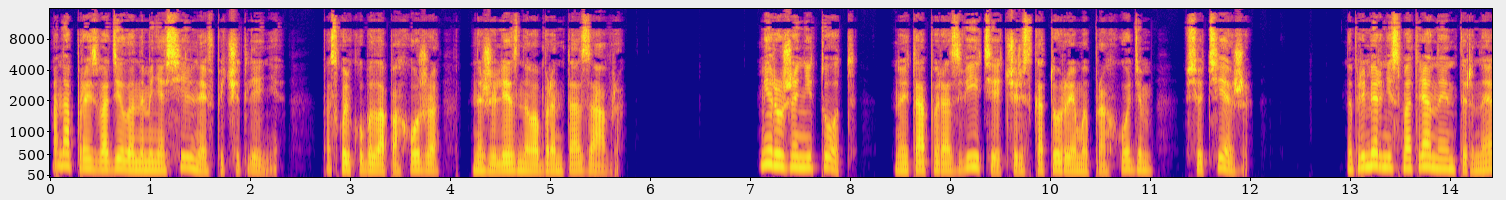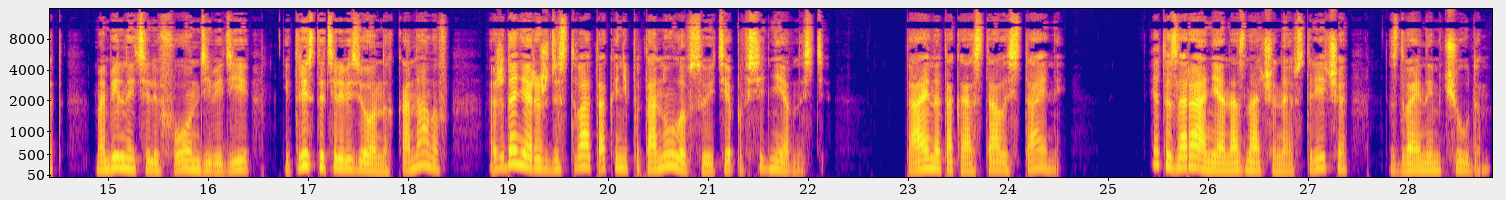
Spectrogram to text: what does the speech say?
она производила на меня сильное впечатление, поскольку была похожа на железного бронтозавра. Мир уже не тот, но этапы развития, через которые мы проходим, все те же. Например, несмотря на интернет, мобильный телефон, DVD и 300 телевизионных каналов — Ожидание Рождества так и не потонуло в суете повседневности. Тайна так и осталась тайной. Это заранее назначенная встреча с двойным чудом,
